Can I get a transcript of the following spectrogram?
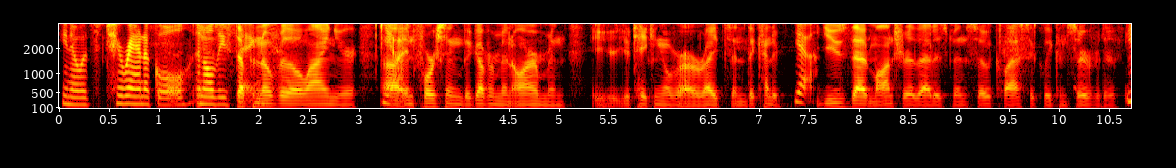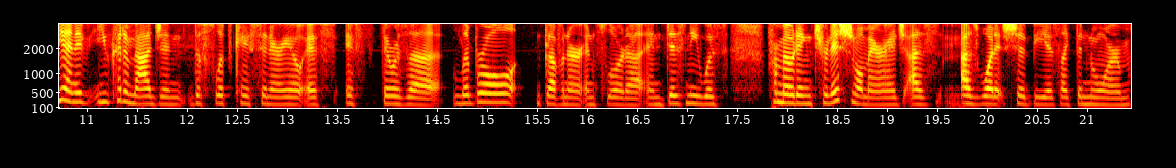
you know it's tyrannical and all these stepping things. over the line. You're Yeah. uh, enforcing the government arm, and you're, you're taking over our rights. And they kind of Yeah. use that mantra that has been so classically conservative. Yeah, and if you could imagine the flip case scenario if if there was a liberal governor in Florida and Disney was promoting traditional marriage as as what it should be as like the norm,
